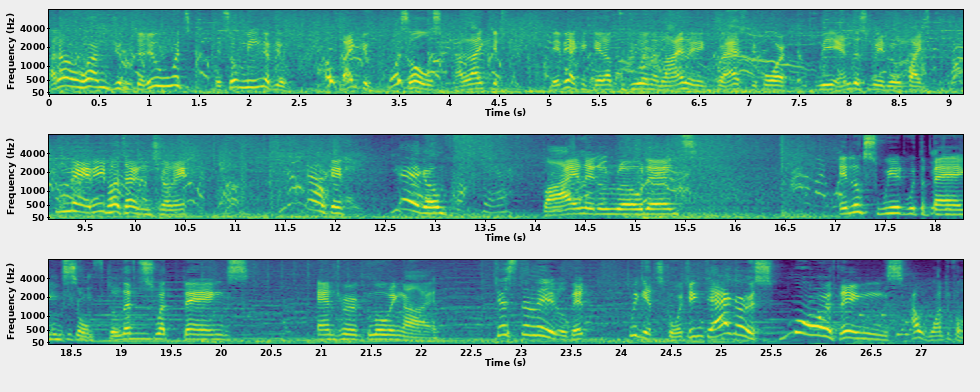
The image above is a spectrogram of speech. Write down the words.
I don't want you to do it! It's so mean of you. Oh, thank you. More souls. I like it. Maybe I could get up to do an annihilating crash before we end this weird little fight. Maybe, potentially. Okay, there you go. Bye, little rodent. It looks weird with the bangs, so the left sweat bangs, and her glowing eye. Just a little bit. We get scorching daggers! More things! How wonderful.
